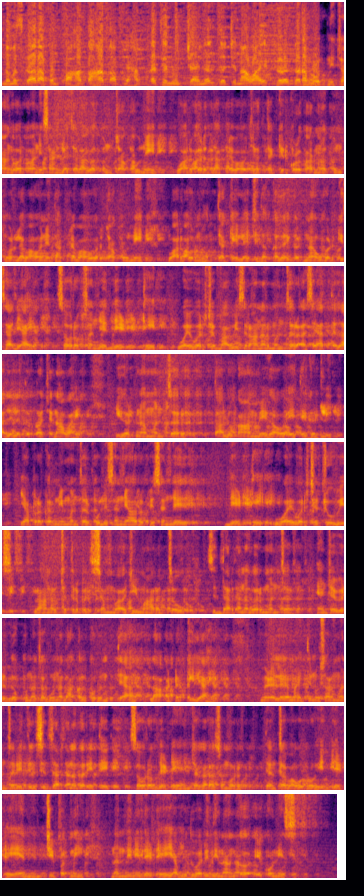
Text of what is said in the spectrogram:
नमस्कार आपण पाहत आहात आपल्या हक्काचे न्यूज चॅनल ज्याचे नाव आहे ठळक घडामोडणीच्या अंगावर पाणी सांडल्याच्या रागातून चाकूने वार करत धाकट्या भावाची हत्या. किरकोळ कारणातून थोरल्या भावाने धाकट्या भावावर चाकूने वार करून हत्या केल्याची धक्कादायक घटना उघडकीस आली आहे. सौरभ संजय देठे वय वर्ष बावीस राहणार मंचर असे हत्या झालेल्या तरुणाचे नाव आहे. ही घटना मंचर तालुका आंबेगाव येथे घडली. या प्रकरणी मंचर पोलिसांनी आरोपी संजय देठे वय वर्ष चोवीस. राहणार छत्रपती संभाजी महाराज चौक सिद्धार्थनगर मंचर. यांच्या विरुद्ध खुनाचा गुन्हा दाखल करून त्याला अटक केली आहे. मिळालेल्या माहितीनुसार मंचर येथील सिद्धार्थनगर येथे सौरभ देठे यांच्या घरासमोर त्यांचा भाऊ रोहित देठे यांची पत्नी नंदिनी देठे या बुधवारी दिनांक एकोणीस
